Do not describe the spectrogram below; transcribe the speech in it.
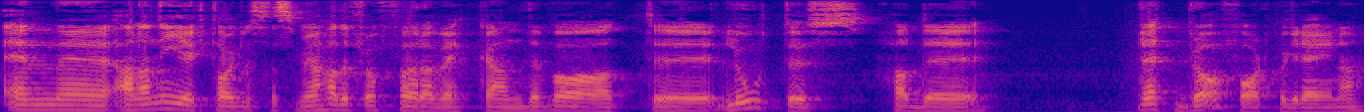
En annan iakttagelse som jag hade från förra veckan det var att Lotus hade rätt bra fart på grejerna.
